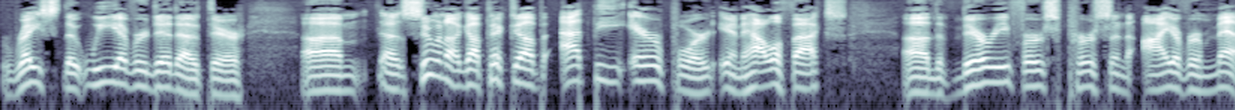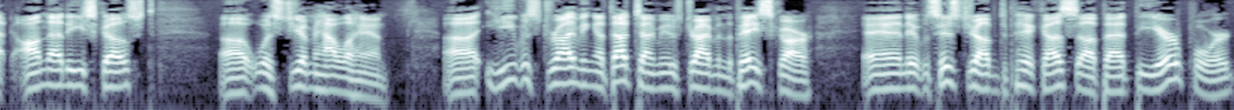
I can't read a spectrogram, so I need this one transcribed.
race that we ever did out there, um, uh, Sue and I got picked up at the airport in Halifax. Uh, the very first person I ever met on that East Coast uh, was Jim Hallahan. Uh, he was driving, at that time, he was driving the pace car, and it was his job to pick us up at the airport.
